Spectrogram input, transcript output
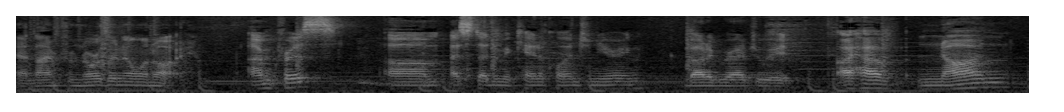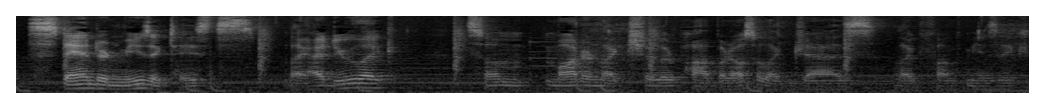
and I'm from Northern Illinois. I'm Chris. Um, I study mechanical engineering, about to graduate. I have non standard music tastes. Like, I do like some modern, like chiller pop, but I also like jazz, like funk music.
